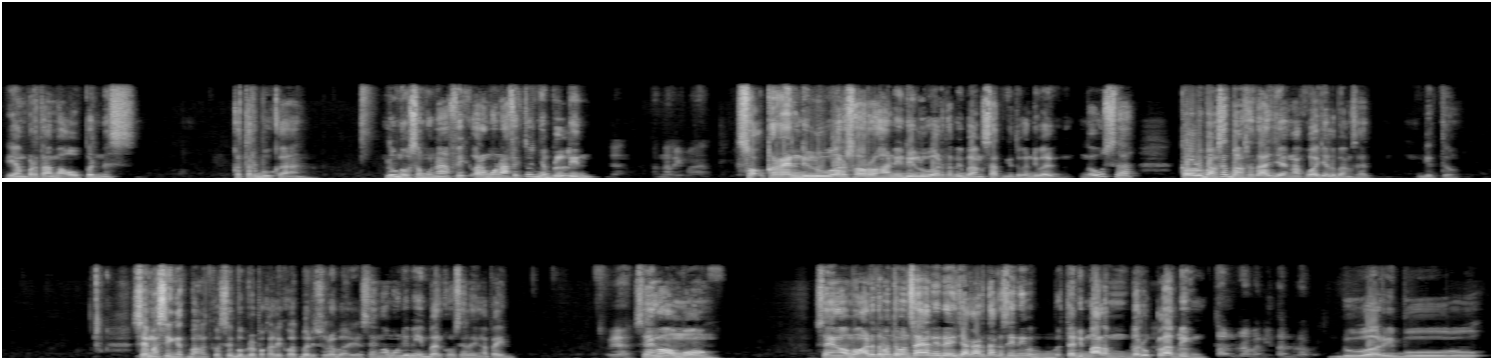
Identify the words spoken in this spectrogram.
yang pertama openness, keterbukaan. Lu nggak usah munafik. Orang munafik tuh nyebelin. Penerimaan. Sok keren di luar, sok rohani di luar, tapi bangsat gitu kan di balik. Nggak usah. Kalau lu bangsat, bangsat aja. Ngaku aja lu bangsat. Gitu. Saya masih ingat banget kok. Saya beberapa kali khotbah di Surabaya. Saya ngomong di mimbar kok. Saya lagi ngapain? Oh ya? Saya ngomong. Saya ngomong. Ada teman-teman saya nih dari Jakarta ke sini tadi malam baru clubbing Tahun berapa nih? Tahun berapa? 2000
